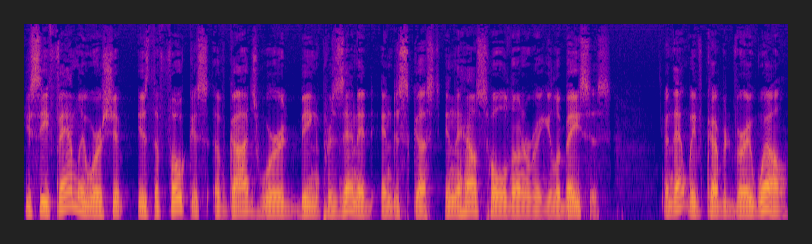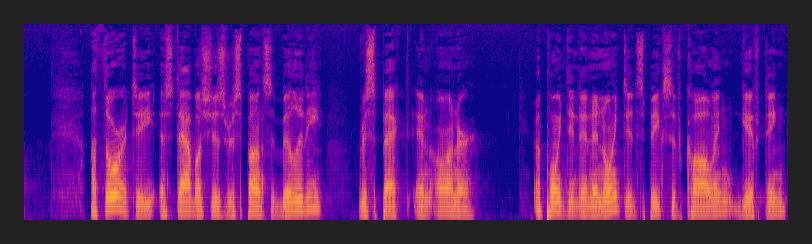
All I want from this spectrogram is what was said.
You see, family worship is the focus of God's Word being presented and discussed in the household on a regular basis. And that we've covered very well. Authority establishes responsibility, respect, and honor. Appointed and anointed speaks of calling, gifting,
